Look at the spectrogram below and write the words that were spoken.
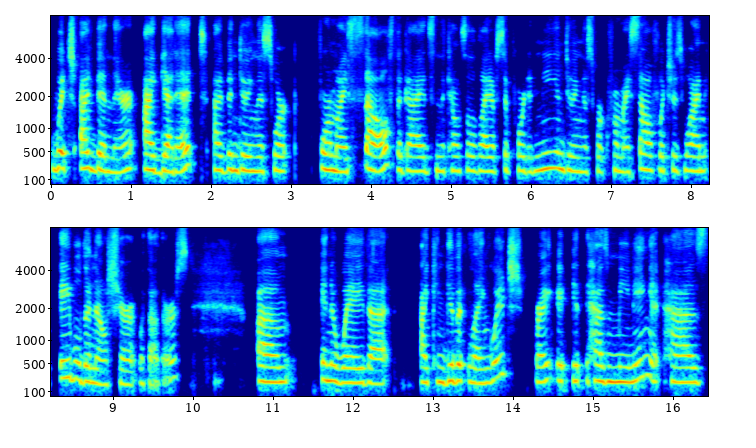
which I've been there. I get it. I've been doing this work for myself. The guides and the Council of Light have supported me in doing this work for myself, which is why I'm able to now share it with others um, in a way that I can give it language, right? It, it has meaning, it has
